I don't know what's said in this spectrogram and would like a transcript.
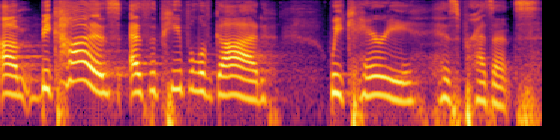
Um, because as the people of God, we carry His presence.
